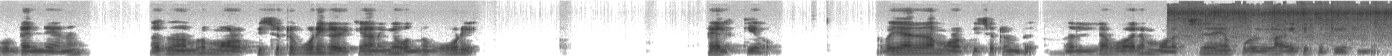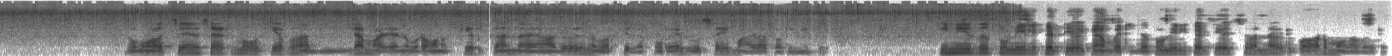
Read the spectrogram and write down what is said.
ഫുഡ് തന്നെയാണ്. അത് നമ്മൾ മുളപ്പിച്ചിട്ട് കൂടി കഴിക്കുകയാണെങ്കിൽ ഒന്നും കൂടി ഹെൽത്തി ആവും. അപ്പോൾ ഞാനിത് മുളപ്പിച്ചിട്ടുണ്ട്. നല്ലപോലെ മുളച്ച് ഞാൻ ഫുള്ളായിട്ട് കിട്ടിയിട്ടുണ്ട്. മുളച്ചതിന് ശേഷം നോക്കിയപ്പോൾ നല്ല മഴയാണ്. ഇവിടെ ഉണക്കിയെടുക്കാൻ യാതൊരു നിവർത്തില്ല കുറേ ദിവസമായി മഴ തുടങ്ങിയിട്ട്. ഇനി ഇത് തുണിയിൽ കെട്ടി വെക്കാൻ പറ്റില്ല. തുണിയിൽ കെട്ടി വെച്ച് പറഞ്ഞാൽ ഒരുപാട് മുള വരും.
